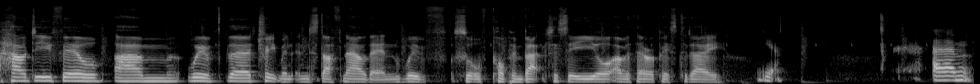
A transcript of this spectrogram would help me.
How do you feel um, with the treatment and stuff now then, with sort of popping back to see your other therapist today? Yeah. Um,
